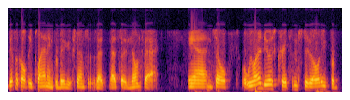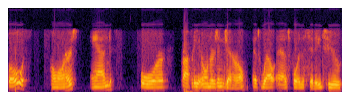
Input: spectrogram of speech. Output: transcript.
difficulty planning for big expenses. That that's a known fact. And so, what we want to do is create some stability for both homeowners and for property owners in general, as well as for the city to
